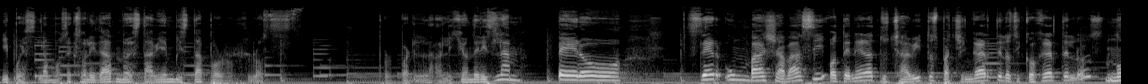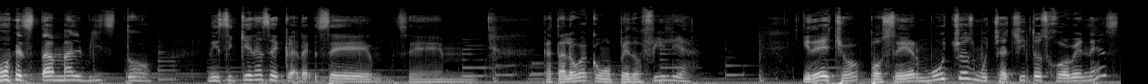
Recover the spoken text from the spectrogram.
Y pues la homosexualidad no está bien vista por los por, la religión del Islam, pero ser un bashabasi o tener a tus chavitos para chingártelos y cogértelos no está mal visto. Ni siquiera se, se, se mm, cataloga como pedofilia. Y de hecho, poseer muchos muchachitos jóvenes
